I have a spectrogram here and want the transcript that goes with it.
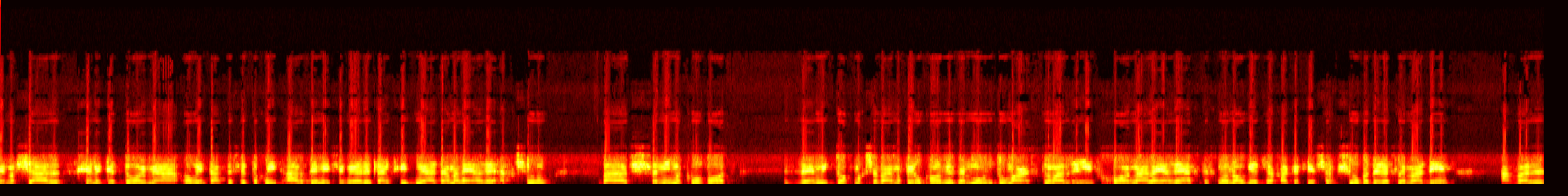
למשל, חלק גדול מהאוריינטציה של תוכנית ארטמיס שמיועדת להנחית בני אדם על הירח שוב בשנים הקרובות, זה מתוך מחשבה, הם אפילו קוראים לזה מון טו מרס, כלומר לבחון על הירח טכנולוגיות שאחר כך ישמשו בדרך למאדים, אבל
